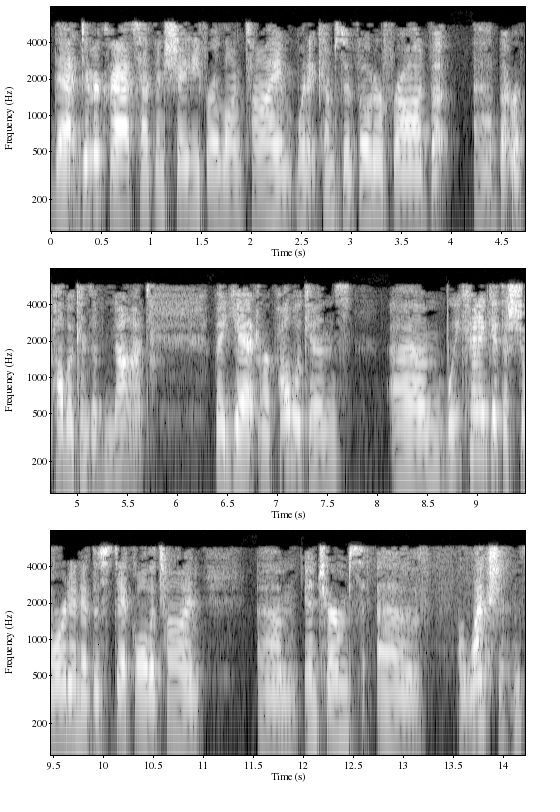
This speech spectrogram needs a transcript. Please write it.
that Democrats have been shady for a long time when it comes to voter fraud, but uh, but Republicans have not. But yet Republicans um, we kind of get the short end of the stick all the time um, in terms of elections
